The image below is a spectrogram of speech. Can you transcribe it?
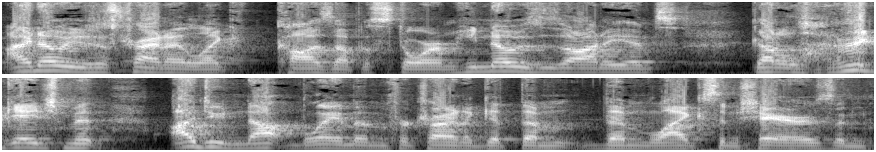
I know he's just trying to like cause up a storm. He knows his audience. Got a lot of engagement. I do not blame him for trying to get them them likes and shares and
